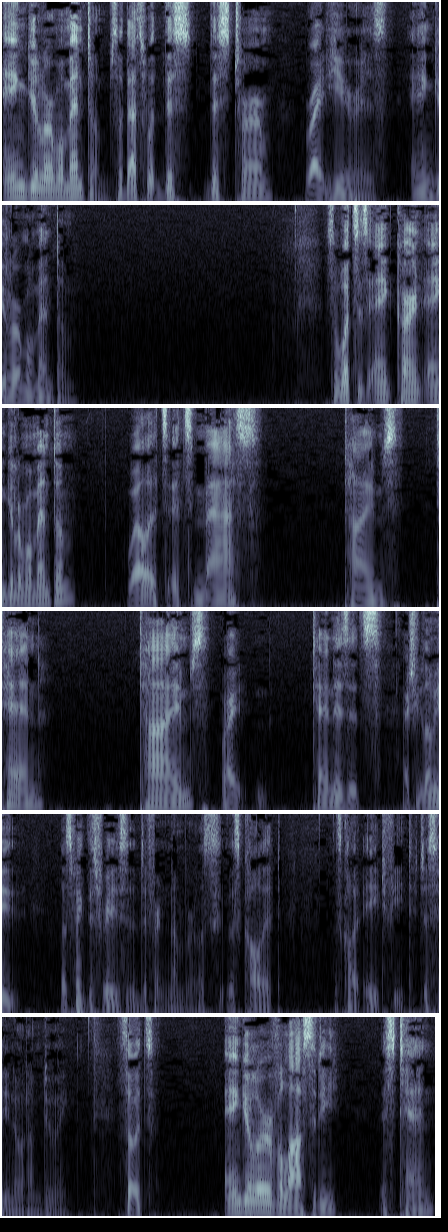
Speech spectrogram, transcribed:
angular momentum? So that's what this this term right here is angular momentum. So what's its current angular momentum? Well, it's its mass times 10 times right 10 is its actually let me let's make this radius a different number. Let's let's call it let's call it 8 feet just so you know what I'm doing. So its angular velocity is 10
